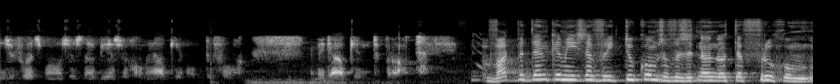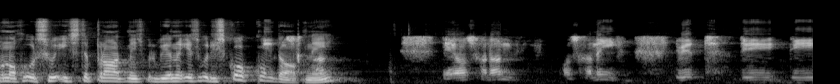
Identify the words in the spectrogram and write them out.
ensovoorts maar ons is nou besig om elkeen op te volg met elkeen te praat. Wat bedink 'n mens nou vir die toekoms of is dit nou nog te vroeg om nog oor so iets te praat? Mense probeer nou eers oor die skok kom dalk, nê? Nee? Nee, ons gaan aan ons gaan nie jy weet die die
